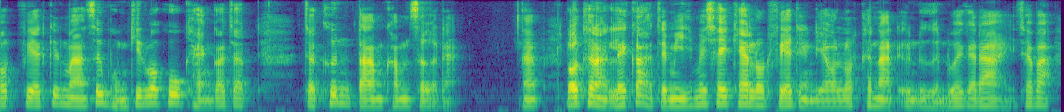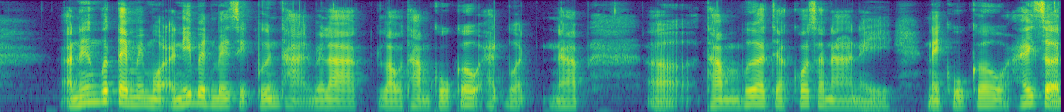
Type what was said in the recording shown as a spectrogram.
รถเฟียตขึ้นมา ซึ่งผมคิดว่าคู่แข่งก็จะจะขึ้นตามคำ search อะนะรถขนาดเล็กก็อาจจะมีไม่ใช่แค่รถเฟียตอย่างเดียว รถขนาดอื่นๆด้วยก็ได้ใช่ปะ่ะอันนี้ก็เต็มไปหมด อันนี้เป็น basic พื้นฐานเวลาเราทำ Google AdWords นะครับทำเพื่อจะโฆษณาในใน Google ให้ search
